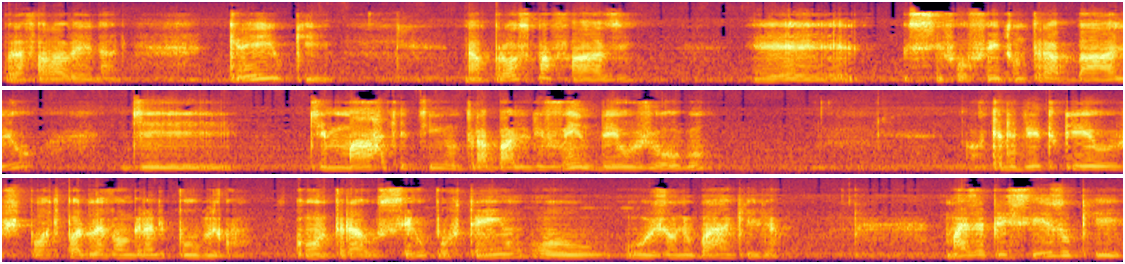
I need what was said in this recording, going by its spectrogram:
para falar a verdade. Creio que na próxima fase, é, se for feito um trabalho de, de marketing, um trabalho de vender o jogo, acredito que o esporte pode levar um grande público contra o Cerro Portenho ou o Júnior Barranquilha. Mas é preciso que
